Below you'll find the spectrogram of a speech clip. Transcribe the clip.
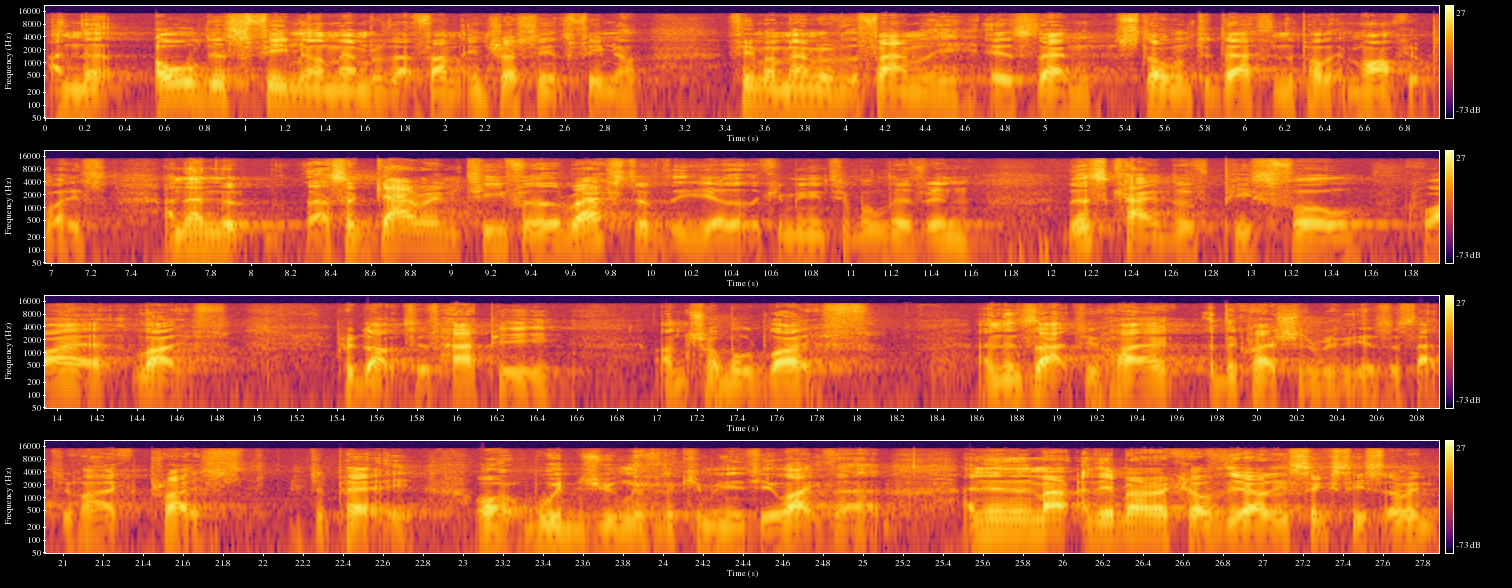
and the oldest female member of that family, interesting, it's female, female member of the family is then stoned to death in the public marketplace. And then the, that's a guarantee for the rest of the year that the community will live in this kind of peaceful, quiet life productive, happy, untroubled life. And is that too high? The question really is: Is that too high a price to pay, or would you live in a community like that? And in the, America of the early '60s, I mean,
